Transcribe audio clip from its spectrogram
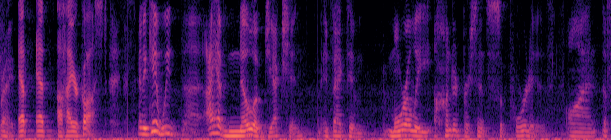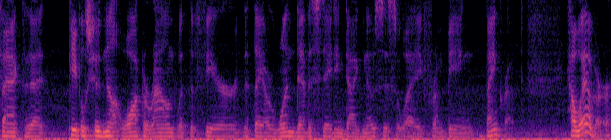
right. at, at a higher cost. And again, we uh, I have no objection. In fact, I'm morally 100% supportive on the fact that people should not walk around with the fear that they are one devastating diagnosis away from being bankrupt. However,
